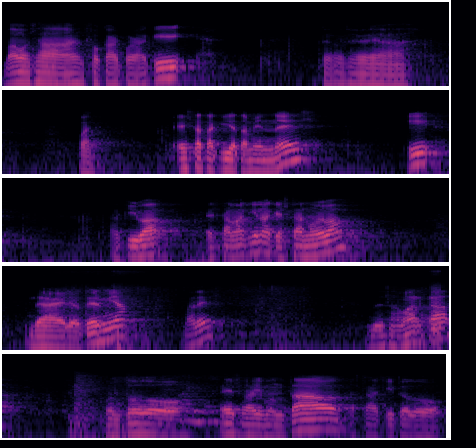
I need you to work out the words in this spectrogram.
Vamos a enfocar por aquí. Que no se vea... Vale. Esta taquilla también es. Y Aquí va esta máquina que está nueva de aerotermia, ¿vale? De esa marca, con todo eso ahí montado, está aquí todo,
